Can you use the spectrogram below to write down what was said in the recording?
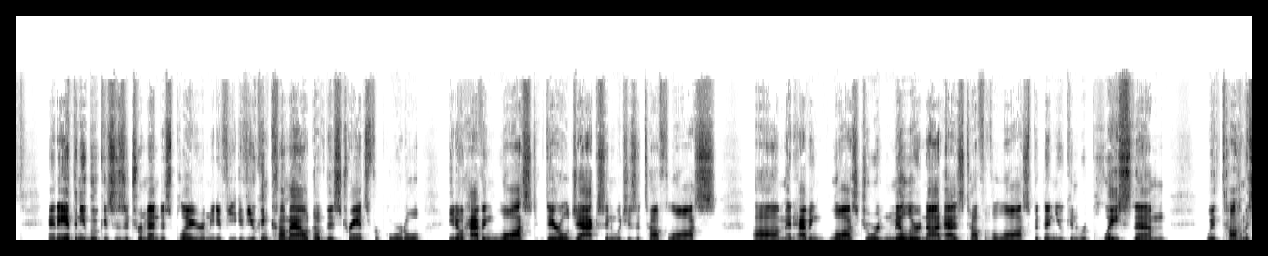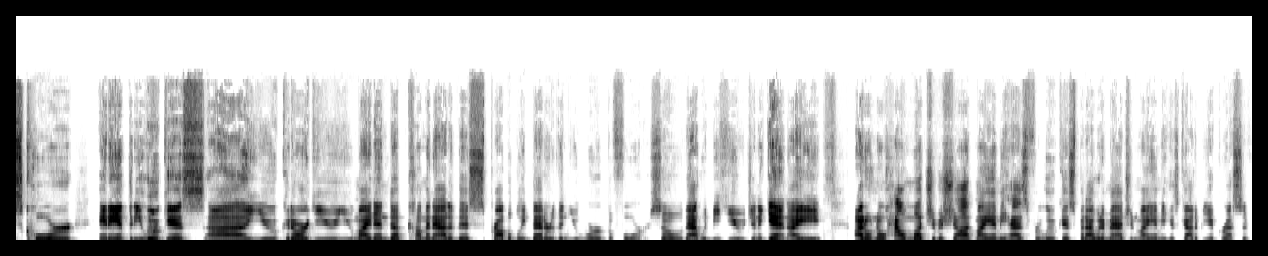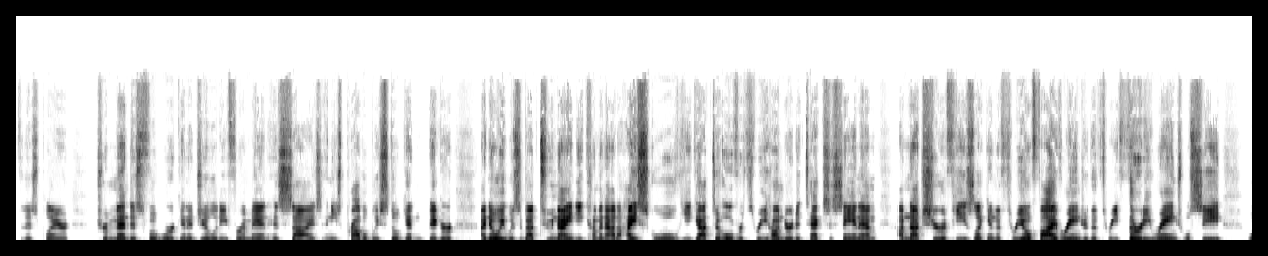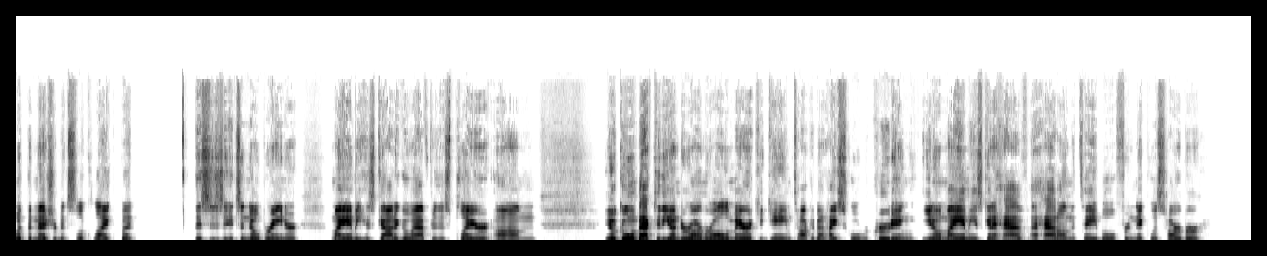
And Anthony Lucas is a tremendous player. I mean, if you if you can come out of this transfer portal, you know, having lost Darrell Jackson, which is a tough loss, um, and having lost Jordan Miller, not as tough of a loss, but then you can replace them with Thomas Gore and Anthony Lucas. Uh, you could argue you might end up coming out of this probably better than you were before. So that would be huge. And again, I I don't know how much of a shot Miami has for Lucas, but I would imagine Miami has got to be aggressive for this player tremendous footwork and agility for a man his size, and he's probably still getting bigger. I know he was about 290 coming out of high school. He got to over 300 at Texas A&M. I'm not sure if he's like in the 305 range or the 330 range. We'll see what the measurements look like, but this is it's a no-brainer. Miami has got to go after this player. Um, you know, going back to the Under Armour All America game, talking about high school recruiting, you know, Miami is going to have a hat on the table for Nicholas Harbor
